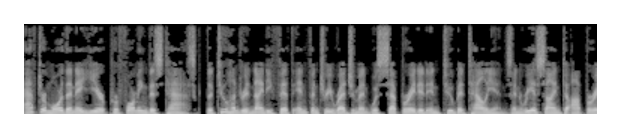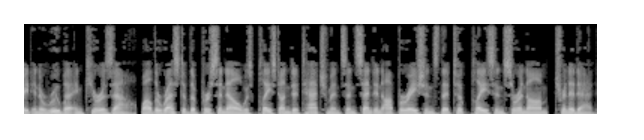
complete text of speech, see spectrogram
After more than a year performing this task, the 295th Infantry Regiment was separated in two battalions and reassigned to operate in Aruba and Curaçao, while the rest of the personnel was placed on detachments and sent in operations that took place in Suriname, Trinidad,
